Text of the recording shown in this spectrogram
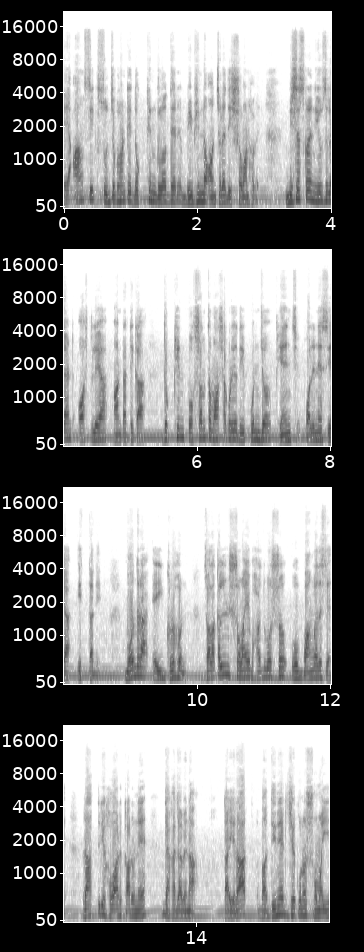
এই আংশিক সূর্যগ্রহণটি দক্ষিণ গ্রহদের বিভিন্ন অঞ্চলে দৃশ্যমান হবে। বিশেষ করে নিউজিল্যান্ড, অস্ট্রেলিয়া, আন্টার্কটিকা, দক্ষিণ প্রশান্ত মহাসাগরীয় দ্বীপপুঞ্জ ফ্রেঞ্চ পলিনেশিয়া ইত্যাদি। বন্ধুরা, এই গ্রহণ চলাকালীন সময়ে ভারতবর্ষ ও বাংলাদেশে রাত্রি হওয়ার কারণে দেখা যাবে না। তাই রাত বা দিনের যে কোনো সময়ে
